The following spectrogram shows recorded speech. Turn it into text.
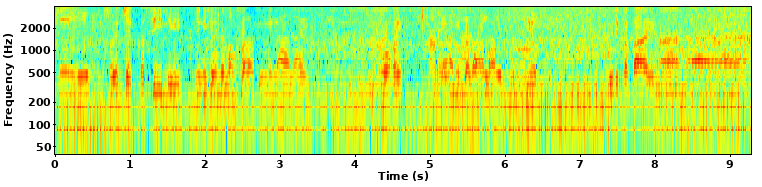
Sili. reject na sili. Binigay na lang sa atin ni nanay. Okay? Maraming po. salamat. Thank you. Thank you. Bili pa tayo ng ah,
